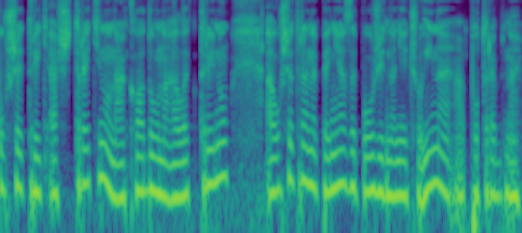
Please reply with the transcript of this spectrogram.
ušetriť až tretinu nákladov na elektrinu a ušetrené peniaze použiť na niečo iné a potrebné.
